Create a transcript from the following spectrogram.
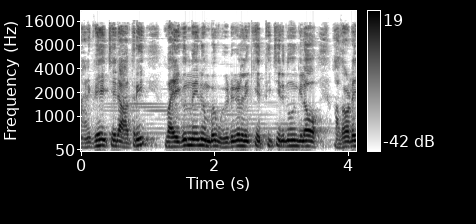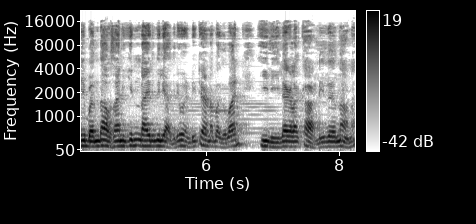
അനുഗ്രഹിച്ച രാത്രി വൈകുന്നതിന് മുമ്പ് വീടുകളിലേക്ക് എത്തിച്ചിരുന്നുവെങ്കിലോ അതോടെ ഈ ബന്ധം അവസാനിക്കുന്നുണ്ടായിരുന്നില്ല. അതിനു വേണ്ടിയിട്ടാണ് ഭഗവാൻ ഈ ലീലകളൊക്കെ ആടിയതെന്നാണ്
